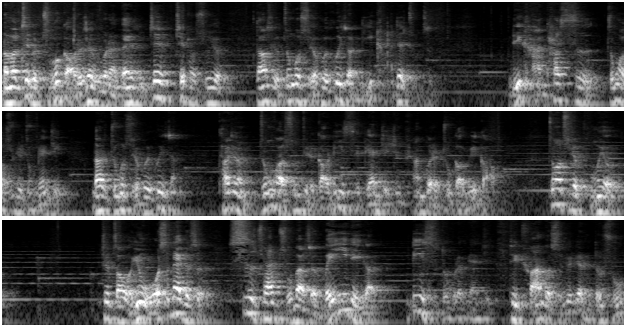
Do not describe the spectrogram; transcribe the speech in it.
那么这个主稿的任务呢？但是这这套书有，当时有中国学会会长李侃在组织，李侃他是中华书局总编辑，那是中国社会会长。他这种中华书局的搞历史的编辑是全国的主稿原稿，中华书局朋友就找我，因为我是那个是四川出版社唯一的一个历史读物的编辑，对全国史学的人都熟，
